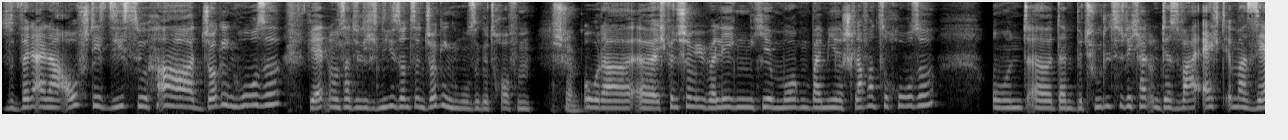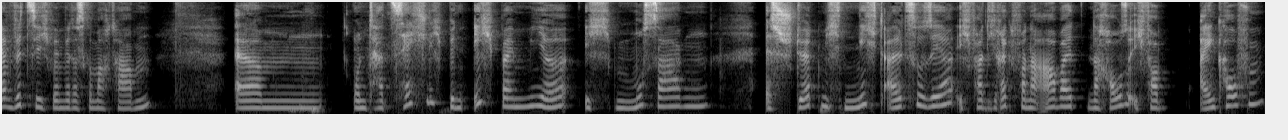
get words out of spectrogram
wenn einer aufsteht, siehst du, ha, Jogginghose. Wir hätten uns natürlich nie sonst in Jogginghose getroffen. Stimmt. Oder äh, ich bin schon überlegen, hier morgen bei mir Schlafanzughose. Und äh, dann betüdelst du dich halt. Und das war echt immer sehr witzig, wenn wir das gemacht haben. Ähm, und tatsächlich bin ich bei mir, ich muss sagen, es stört mich nicht allzu sehr. Ich fahre direkt von der Arbeit nach Hause. Ich fahre einkaufen.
